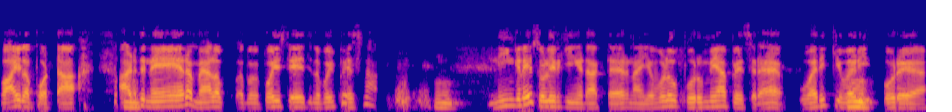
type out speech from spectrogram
வாயில போட்டா அடுத்து நேரா மேல போய் ஸ்டேஜ்ல போய் பேசினான் ம். நீங்களே சொல்லிருக்கீங்க டாக்டர். நான் எவ்வளவு பொறுமையா பேசுறேன். வரிக்கு வரி ஒரு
